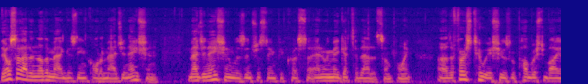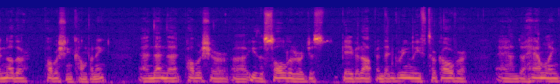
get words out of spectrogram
They also had another magazine called Imagination. Imagination was interesting because, uh, and we may get to that at some point, uh, the first two issues were published by another publishing company, and then that publisher uh, either sold it or just gave it up, and then Greenleaf took over, and uh, Hamling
